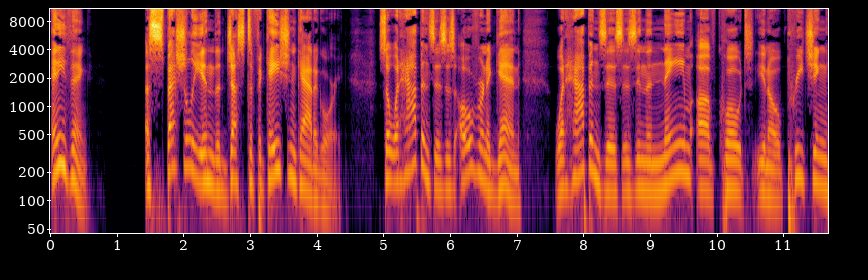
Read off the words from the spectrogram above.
anything, especially in the justification category. So what happens is is over and again what happens is is in the name of quote, you know, preaching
